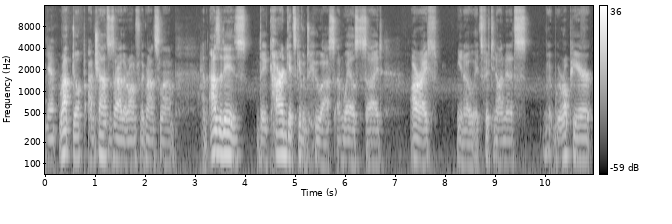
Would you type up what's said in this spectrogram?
yeah, wrapped up, and chances are they're on for the Grand Slam. And as it is, the card gets given to Haouas, and Wales decide, all right, you know, it's 59 minutes. We're up here.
